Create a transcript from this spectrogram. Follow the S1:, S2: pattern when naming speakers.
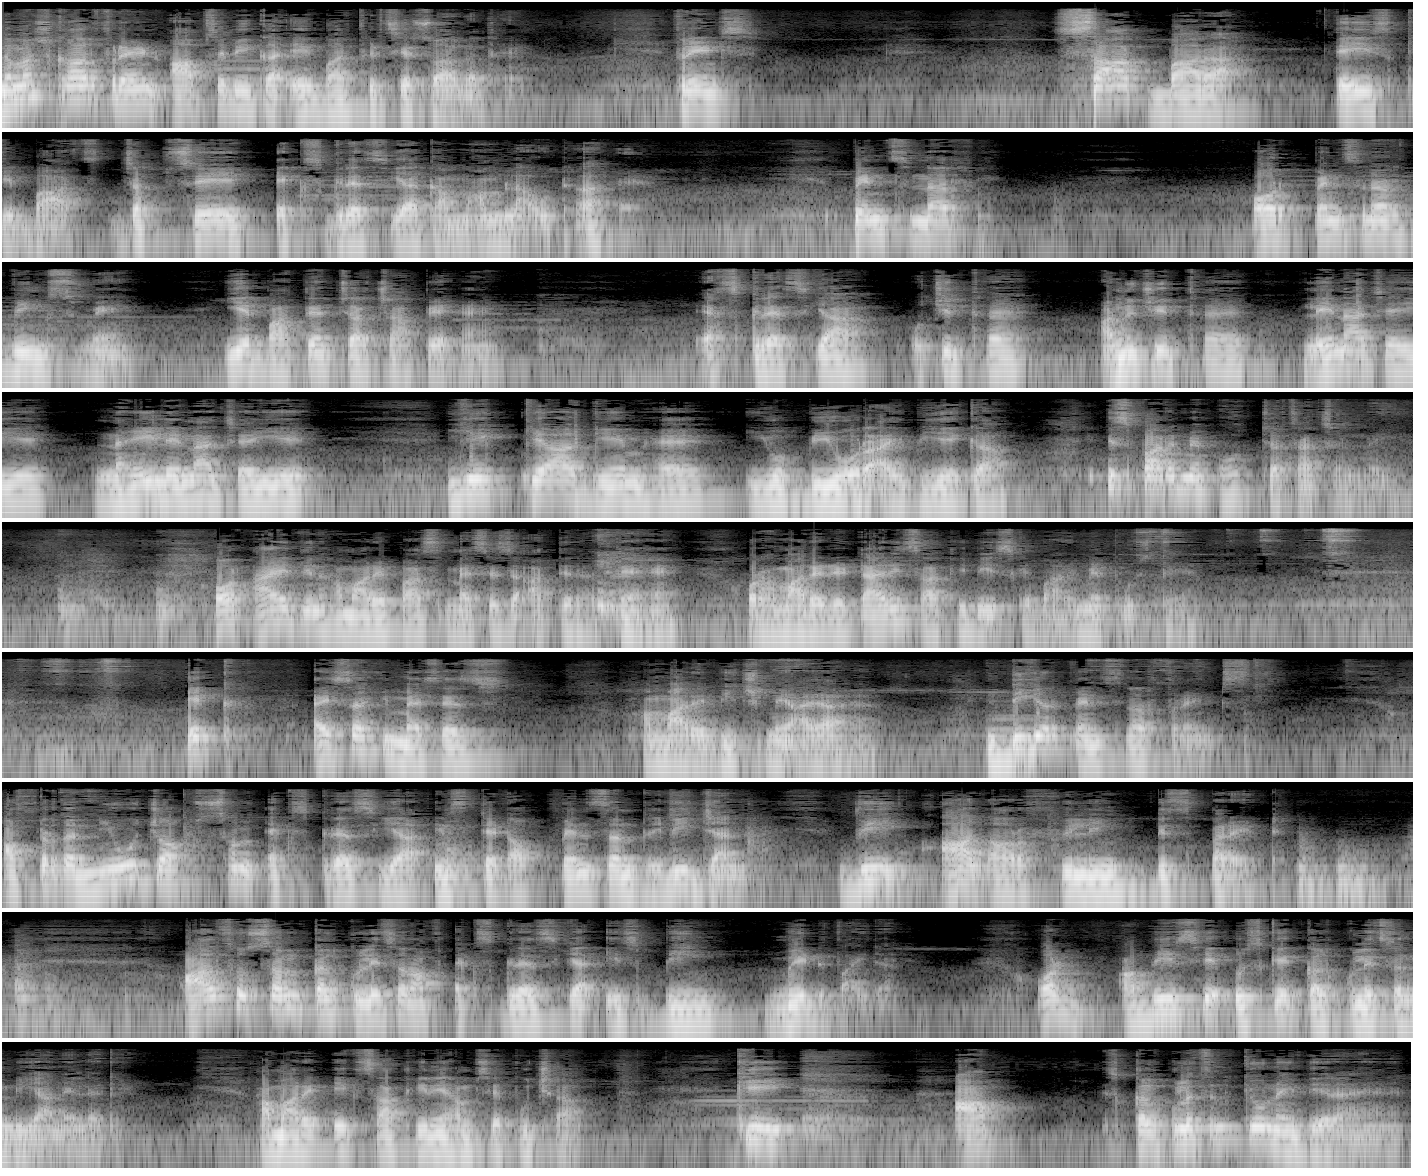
S1: नमस्कार फ्रेंड, आप सभी का एक बार फिर से स्वागत है। फ्रेंड्स, सात बारह तेईस के बाद जब से एक्सग्रेसिया का मामला उठा है, पेंशनर और पेंशनर विंग्स में ये बातें चर्चा पे हैं एक्सग्रेसिया उचित है, अनुचित है, लेना चाहिए, नहीं लेना चाहिए, ये क्या गेम है, यू बी और आई का, इस बारे में बहुत चर्चा चल रही है। और आए दिन हमारे पास मैसेज आते रहते हैं और हमारे रिटायरी साथी भी इसके बारे में पूछते हैं। एक ऐसा ही मैसेज हमारे बीच में आया है। Dear pensioner friends after the news of some express या instead of pension revision we all are feeling desperate also some calculation of ex gratia is being made viral और अभी से उसके कैलकुलेशन भी आने लगे। हमारे एक साथी ने हमसे पूछा कि आप कैलकुलेशन क्यों नहीं दे रहे हैं?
